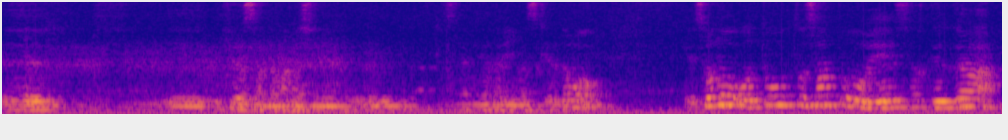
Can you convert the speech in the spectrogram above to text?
えーえー、広瀬さんの話に、なりながら言いますけれどもその弟佐藤栄作が、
